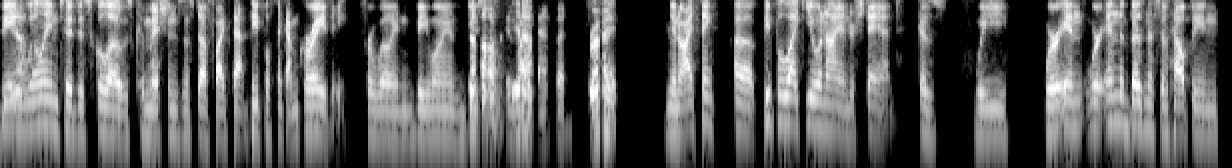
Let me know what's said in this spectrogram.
being yeah. willing to disclose commissions and stuff like that people think i'm crazy for willing to be willing to do oh, something yeah. like that but right you know i think uh, people like you and i understand because we we're in we're in the business of helping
